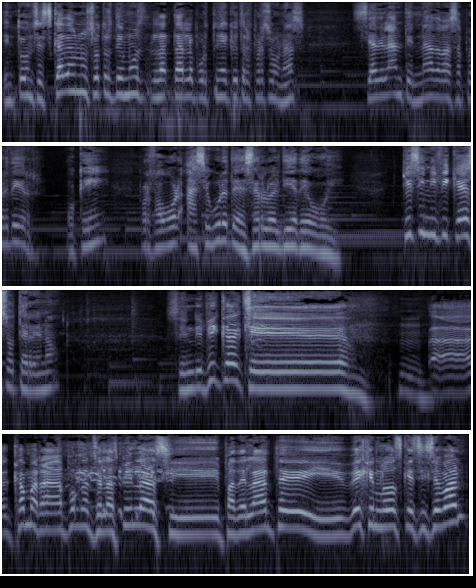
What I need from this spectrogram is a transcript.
Entonces, cada uno de nosotros debemos la- dar la oportunidad que otras personas se adelanten, nada vas a perder, ¿ok? Por favor, asegúrate de hacerlo el día de hoy. ¿Qué significa eso, terreno? Significa que... ah, cámara, pónganse las pilas y para adelante y déjenlos que si se van,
